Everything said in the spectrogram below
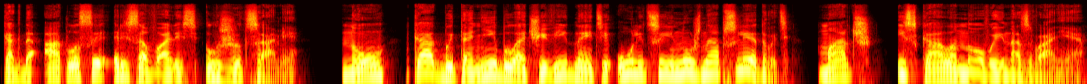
когда атласы рисовались лжецами. Ну, как бы то ни было, очевидно, эти улицы и нужно обследовать. Мардж искала новые названия.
